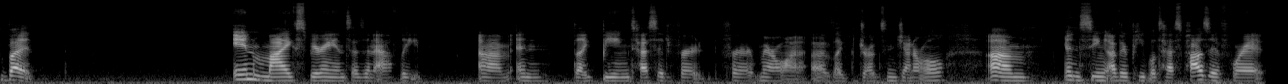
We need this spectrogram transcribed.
But in my experience as an athlete, um, and like being tested for for marijuana, uh, like drugs in general, um, and seeing other people test positive for it,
